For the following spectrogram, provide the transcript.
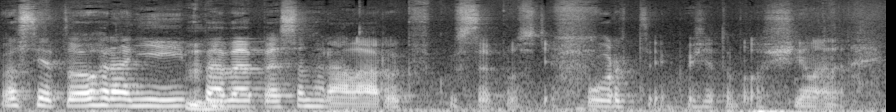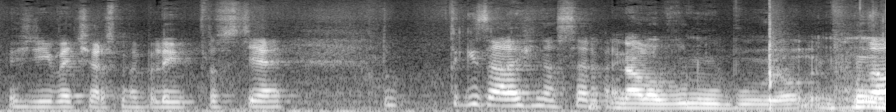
vlastně toho hraní, Mhm. PvP jsem hrála rok v kuse prostě furt, jakože to bylo šílené. Každý večer jsme byli prostě, taky záleží na serverech. Na lovu nubu, jo. No.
